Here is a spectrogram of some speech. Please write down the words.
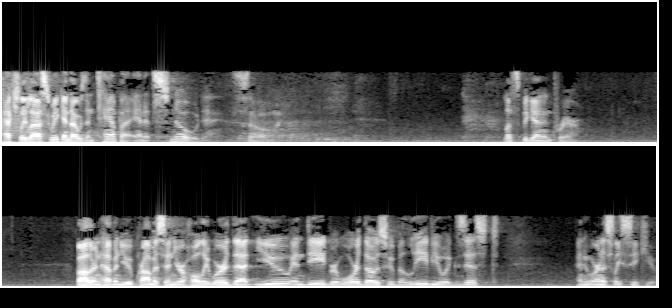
Actually, last weekend I was in Tampa and it snowed. So let's begin in prayer. Father in heaven, you promise in your holy word that you indeed reward those who believe you exist and who earnestly seek you.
